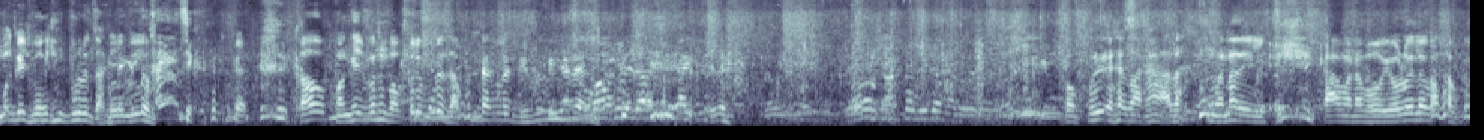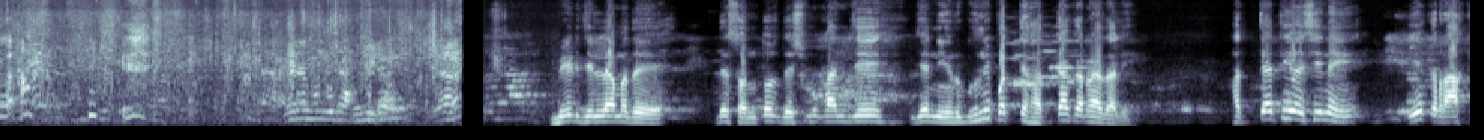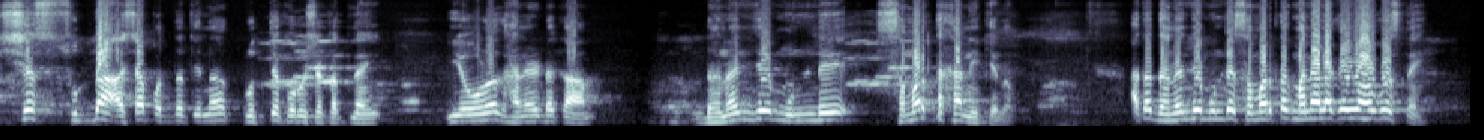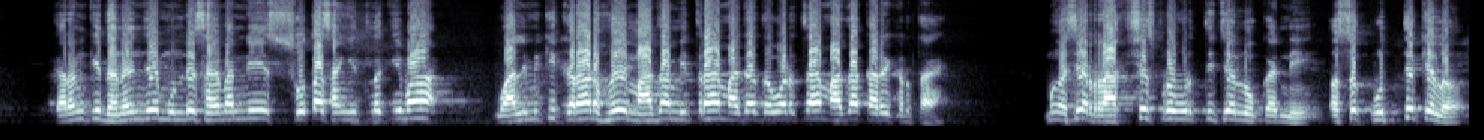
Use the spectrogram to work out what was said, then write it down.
मंगेश भाऊजी पुढे झाकलं गेलं. पाहिजे का हो? मंगेश भाऊ बापूला पुढे झाकून टाकलं दिसू बापू सांगा आता म्हणा येईल. का म्हणा भाऊ एवढं लोक आपल्याला बीड जिल्ह्यामध्ये जे संतोष देशमुखांची जे निर्घुणीपत्य हत्या करण्यात आली. हत्या ती अशी नाही एक राक्षस सुद्धा अशा पद्धतीनं कृत्य करू शकत नाही. एवढं घाणेरडं काम धनंजय मुंडे समर्थकांनी केलं. आता धनंजय मुंडे समर्थक म्हणायला काही वावगच नाही. कारण की धनंजय मुंडे साहेबांनी स्वतः सांगितलं की बा वाल्मिकी कराड होय माझा मित्र आहे माझ्या जवळचा आहे माझा कार्यकर्ता आहे. मग असे राक्षस प्रवृत्तीच्या लोकांनी असं कृत्य केलं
